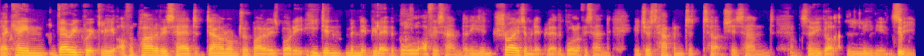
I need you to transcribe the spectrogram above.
that came very quickly off a part of his head down onto a part of his body. He didn't manipulate the ball off his hand, and he didn't try to manipulate the ball off his hand. It just happened to touch his hand, so he got leniency.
